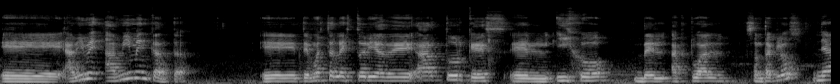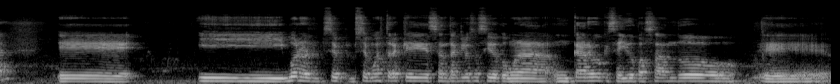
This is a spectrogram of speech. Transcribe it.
Eh, a, mí me, a mí me encanta. Eh, te muestra la historia de Arthur, que es el hijo del actual Santa Claus. ¿Ya? Eh, y bueno, se, se muestra que Santa Claus ha sido como una- un cargo que se ha ido pasando eh,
